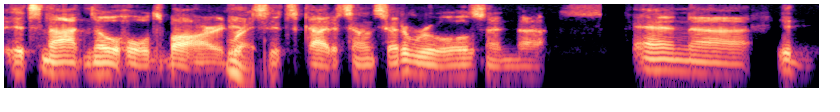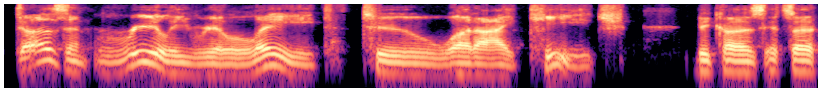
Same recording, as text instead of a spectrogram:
it's not no holds barred. Right. It's it's got its own set of rules, and uh, and uh, it doesn't really relate to what I teach because it's a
